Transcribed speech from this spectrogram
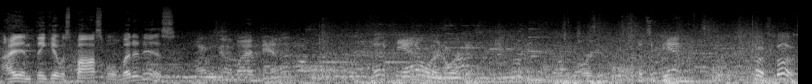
I didn't think it was possible, but it is. I was gonna buy a piano. Is that a piano or an organ? An organ. That's a piano. Oh, it's both.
